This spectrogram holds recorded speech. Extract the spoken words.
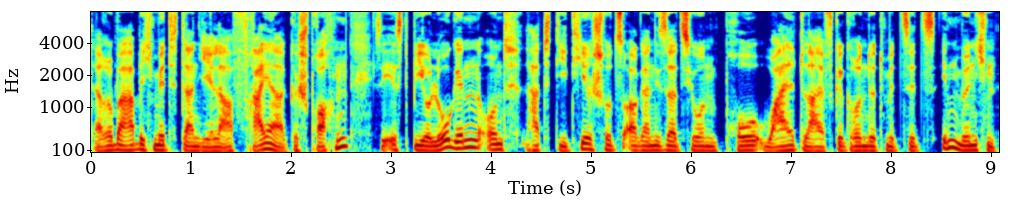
Darüber habe ich mit Daniela Freier gesprochen. Sie ist Biologin und hat die Tierschutzorganisation Pro Wildlife gegründet mit Sitz in München.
